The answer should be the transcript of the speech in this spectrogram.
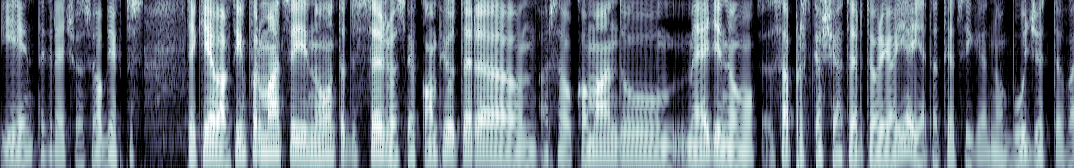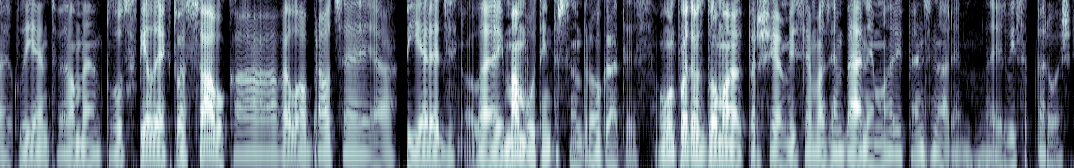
ieintegrēt šos objektus. Tiek ievākta informācija, nu, un tad es sēžos pie kompjutera un ar savu komandu mēģinu saprast, kas šajā teritorijā ieiet attiecīgi no budžeta vai klientu vēlmēm, plus pieliek to savu kā velobraucēja pieredzi, lai arī man būtu interesanti braukāties. Un, protams, domājot par šiem visiem maziem bērniem un arī pensionāriem, lai ir visaptveroši.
